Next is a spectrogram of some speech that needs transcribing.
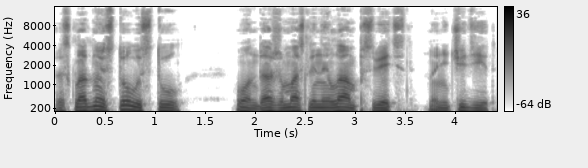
раскладной стол и стул. Вон, даже масляный ламп светит, но не чадит.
